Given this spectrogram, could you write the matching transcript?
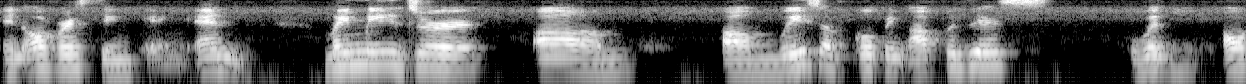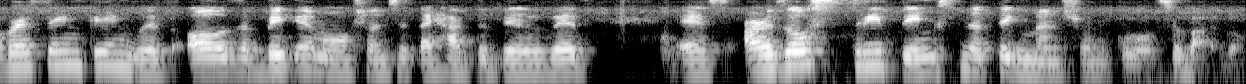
in overthinking. And my major um, um, ways of coping up with this, with overthinking, with all the big emotions that I had to deal with, is are those three things na ting mention ko sa bago.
